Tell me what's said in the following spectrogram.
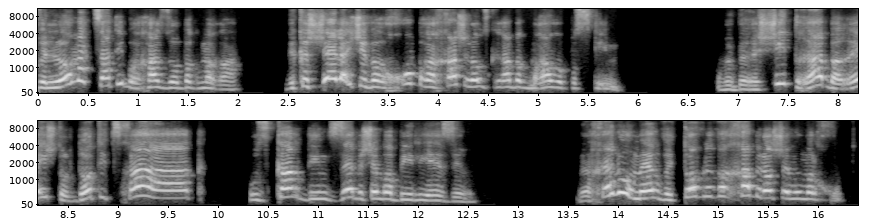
ולא מצאתי ברכה זו בגמרא וקשה לי שברכו ברכה שלא הוזכרה בגמרא ובפוסקים. ובבראשית רבה ריש תולדות יצחק הוזכר דין זה בשם רבי אליעזר. ולכן הוא אומר, וטוב לברכה בלא שם ומלכות.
